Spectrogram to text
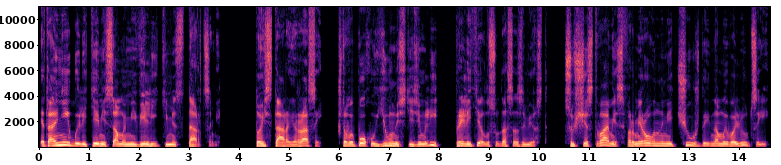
Это они были теми самыми великими старцами, той старой расой, что в эпоху юности Земли прилетела сюда со звезд, существами, сформированными чуждой нам эволюцией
